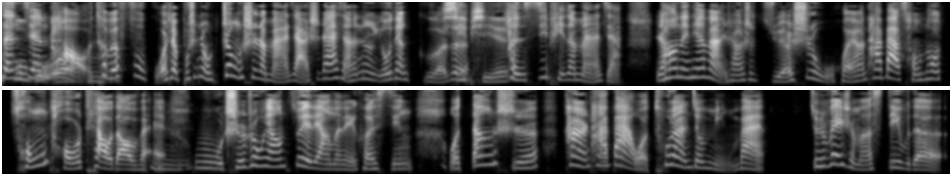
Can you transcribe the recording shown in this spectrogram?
三件套，嗯特别复古，而且不是那种正式的马甲，是大家想象那种有点格子嬉、皮，很嬉皮的马甲。然后那天晚上是爵士舞会，然后他爸从头从头跳到尾。嗯舞池中央最亮的那颗星，我当时看着他爸，我突然就明白，就是为什么 Steve 的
